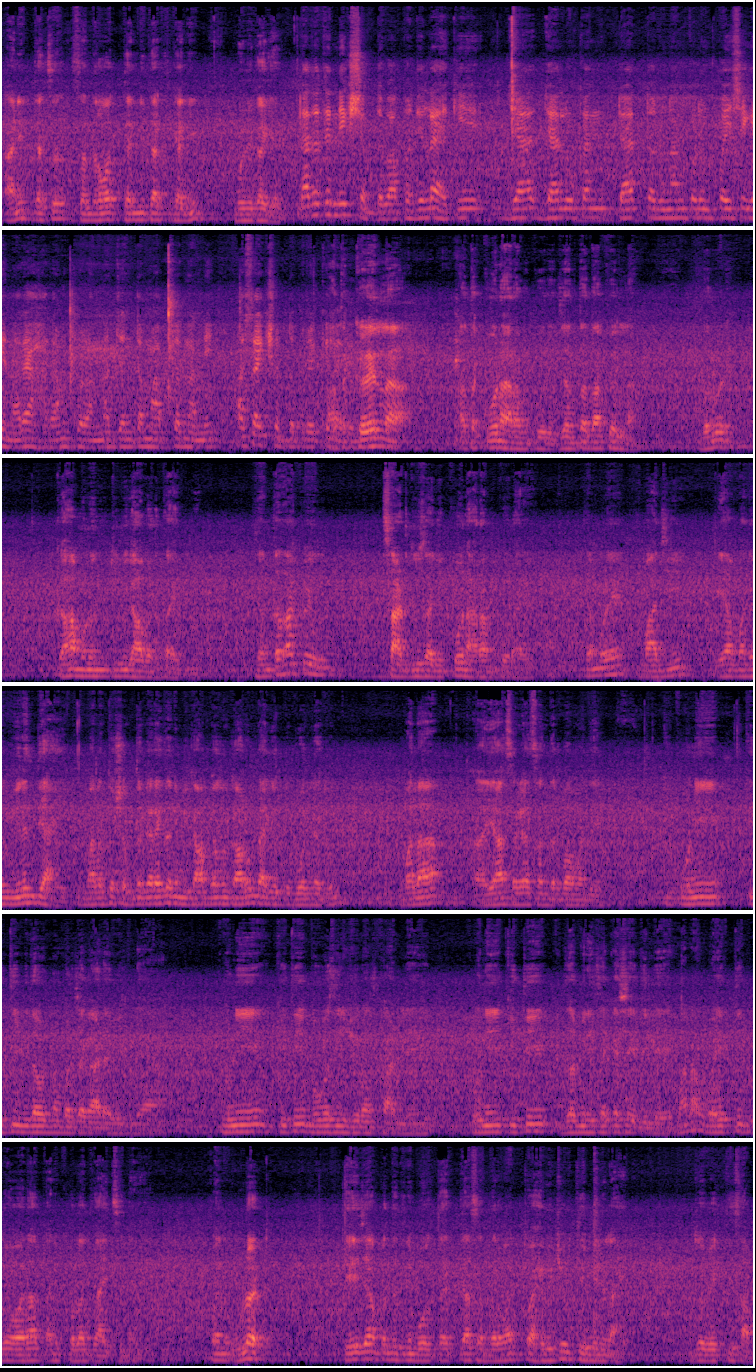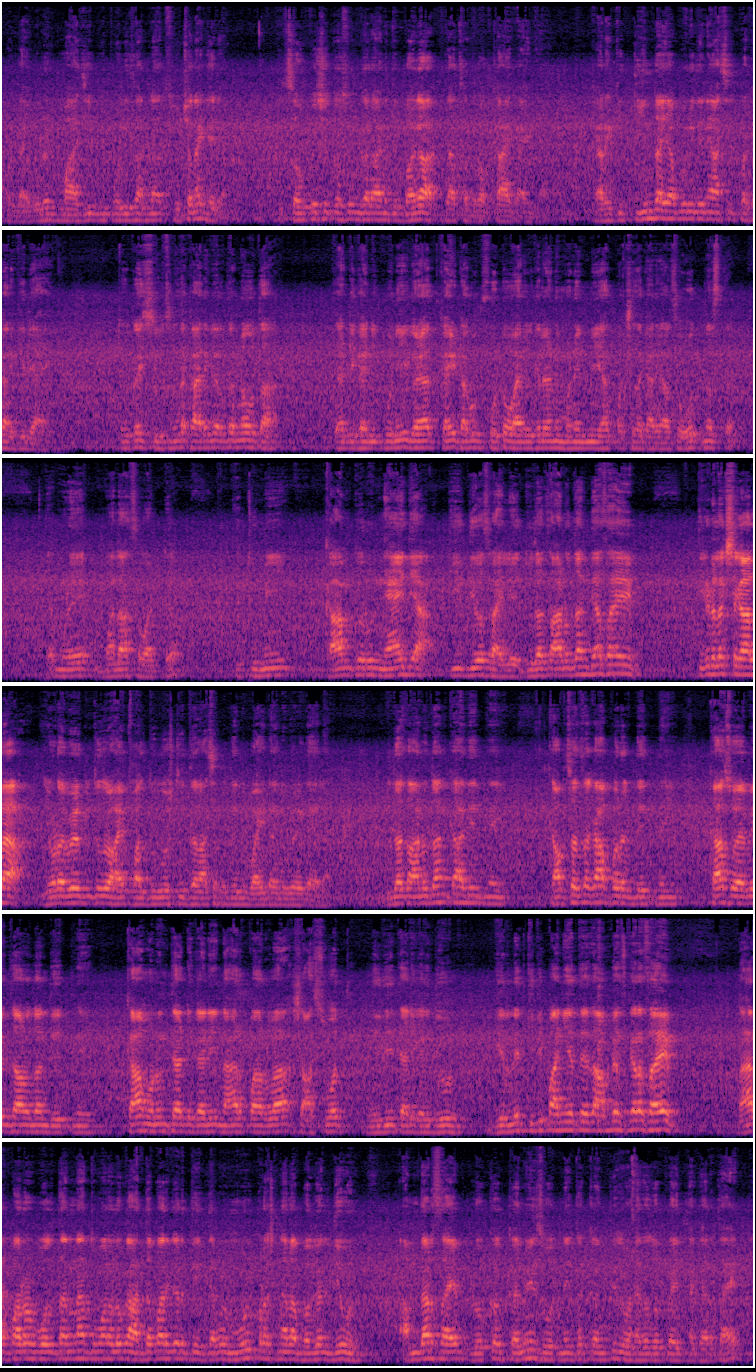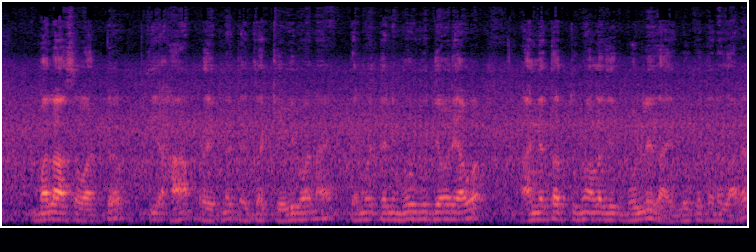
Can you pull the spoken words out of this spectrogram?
आणि त्याचं संदर्भात त्यांनी त्या ठिकाणी भूमिका घ्यावी. दादा त्यांनी एक शब्द वापरलेला आहे की ज्या ज्या लोकां त्या तरुणांकडून पैसे घेणाऱ्या हरामखोरांना जनता माफ करणार नाही असा एक शब्द प्रयोग केला आता. कळेल ना आता कोण आरामखोर आहे? जनता दाखवेल ना. बरोबर आहे? का म्हणून तुम्ही घाबरतायत? मी जनता दाखवेल. साठ दिवसांनी कोण आरामखोर आहे? त्यामुळे माझी यामध्ये विनंती आहे की मला तो शब्द करायचा आणि मी कामकाजून काढून टाकेल तो बोलण्यातून. मला या सगळ्या संदर्भामध्ये की कोणी किती विदाऊट नंबरच्या गाड्या विकल्या कुणी किती बोगस इन्शुरन्स काढले कोणी किती जमिनीचे कसे दिले मला वैयक्तिक व्यवहारात आणि खोलात जायचं नाही. पण उलट ते ज्या पद्धतीने बोलत आहेत त्या संदर्भात तो हॅबिच्युअल क्रिमिनल आहे. जो व्यक्ती सापडला आहे. उलट माझी मी पोलिसांना सूचना केल्या की चौकशी कसून करा आणि ते बघा त्या संदर्भात काय काय घ्या कारण की तीनदा यापूर्वी त्याने असेच प्रकार केले आहे तो काही शिवसेनेचा कार्यकर्ता नव्हता. त्या ठिकाणी कोणीही गळ्यात काही टाकून फोटो व्हायरल केला आणि म्हणेन मी या पक्षाचा कार्यकर्ता असं होत नसतं. त्यामुळे मला असं वाटतं की तुम्ही काम करून न्याय द्या. तीस दिवस राहिले. दुधाचं अनुदान द्या साहेब. तिकडे लक्ष घाला. एवढा वेळ तुमचा जो आहे फालतू गोष्टी तर अशा पद्धतीने वाईट आणि वेळ द्यायला. दुधाचं अनुदान का देत नाही? कापसाचा का फरक देत नाही? का सोयाबीनचं अनुदान देत नाही? का म्हणून त्या ठिकाणी नारपारला शाश्वत निधी त्या ठिकाणी देऊन गिरणीत किती पाणी येतं याचा अभ्यास करा साहेब. नारपारवर बोलताना तुम्हाला लोक हद्दपार करतील त्यामुळे मूळ प्रश्नाला बगल देऊन आमदार साहेब लोक कन्व्हिन्स होत नाही तर कन्फ्यूज होण्याचा जो प्रयत्न करत आहेत मला असं वाटतं की हा प्रयत्न त्यांचा केविलवान आहे. त्यामुळे त्यांनी मूळ मुद्द्यावर यावं. अन्यथा तुम्हाला जे बोलले जाईल लोक त्यांना जागा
